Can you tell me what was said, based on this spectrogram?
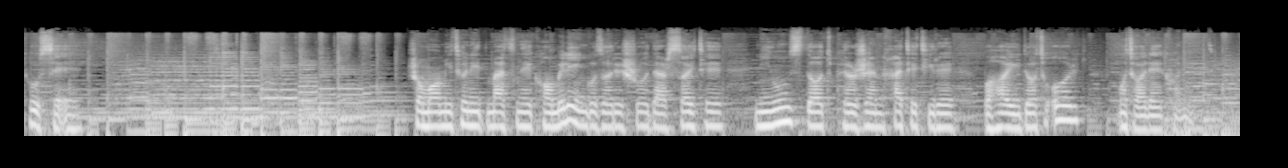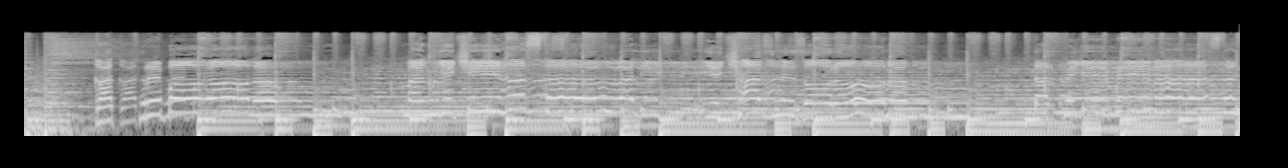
توسعه. شما می‌تونید متن کامل این گزارش رو در سایت news.persian خط تیره مطالعه کنید. قطر بارانم من یکی هستم ولی یک از هزارانم. در پی پیوستن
